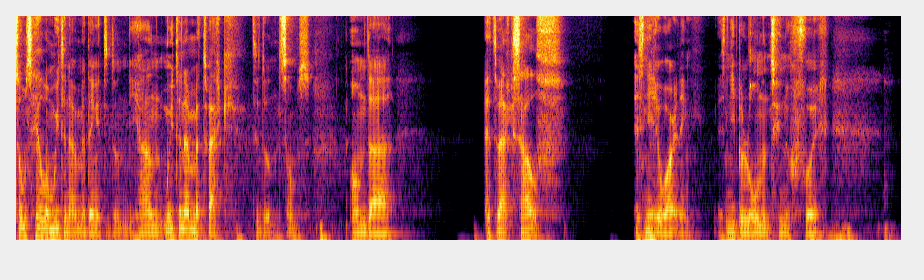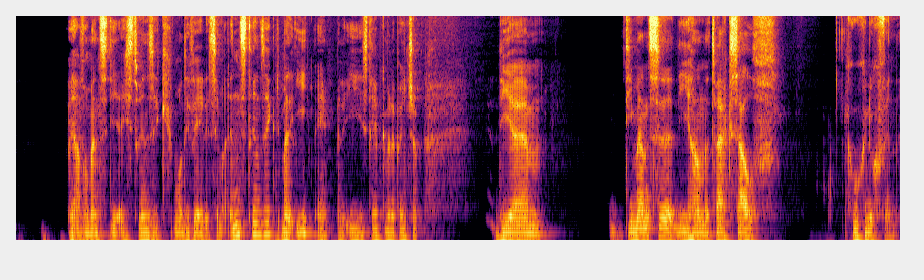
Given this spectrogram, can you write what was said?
soms heel wat moeite hebben met dingen te doen. Die gaan moeite hebben met werk te doen soms. Omdat het werk zelf is niet rewarding. Is niet belonend genoeg voor, ja, voor mensen die extrinsic motivated zijn. Maar intrinsic, met een i, met een i, streepje met een puntje op, die, um, die mensen die gaan het werk zelf goed genoeg vinden.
